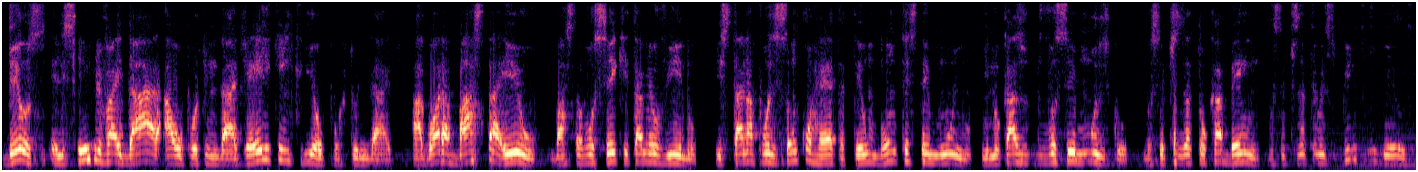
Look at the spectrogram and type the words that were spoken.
Deus, ele sempre vai dar a oportunidade, é ele quem cria a oportunidade. Agora basta basta eu, basta você que está me ouvindo, estar na posição correta, ter um bom testemunho. E no caso de você, músico, você precisa tocar bem, você precisa ter o Espírito de Deus.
